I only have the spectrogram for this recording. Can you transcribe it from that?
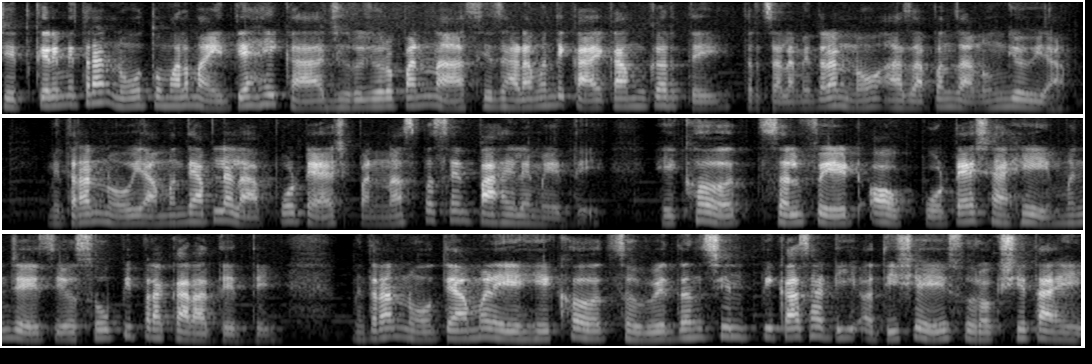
शेतकरी मित्रांनो तुम्हाला माहिती आहे का? झिरो झिरो पन्नास हे झाडामध्ये काय काम करते? तर चला मित्रांनो आज आपण जाणून घेऊया. मित्रांनो यामध्ये आपल्याला पोटॅश पन्नास पर्सेंट पाहायला मिळते. हे खत सल्फेट ऑफ पोटॅश आहे म्हणजेच एस ओ पी प्रकारात येते. मित्रांनो त्यामुळे हे खत संवेदनशील पिकासाठी अतिशय सुरक्षित आहे.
